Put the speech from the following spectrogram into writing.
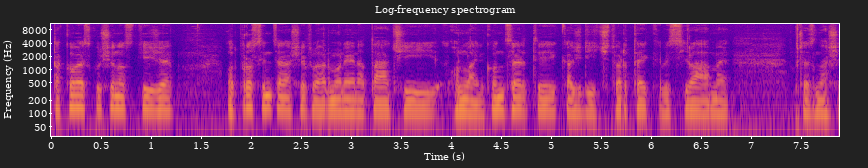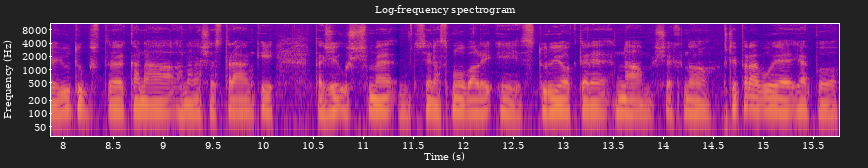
takové zkušenosti, že od prosince naše filharmonie natáčí online koncerty, každý čtvrtek vysíláme přes naše YouTube kanál a na naše stránky, takže už jsme si nasmlouvali i studio, které nám všechno připravuje, jak po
